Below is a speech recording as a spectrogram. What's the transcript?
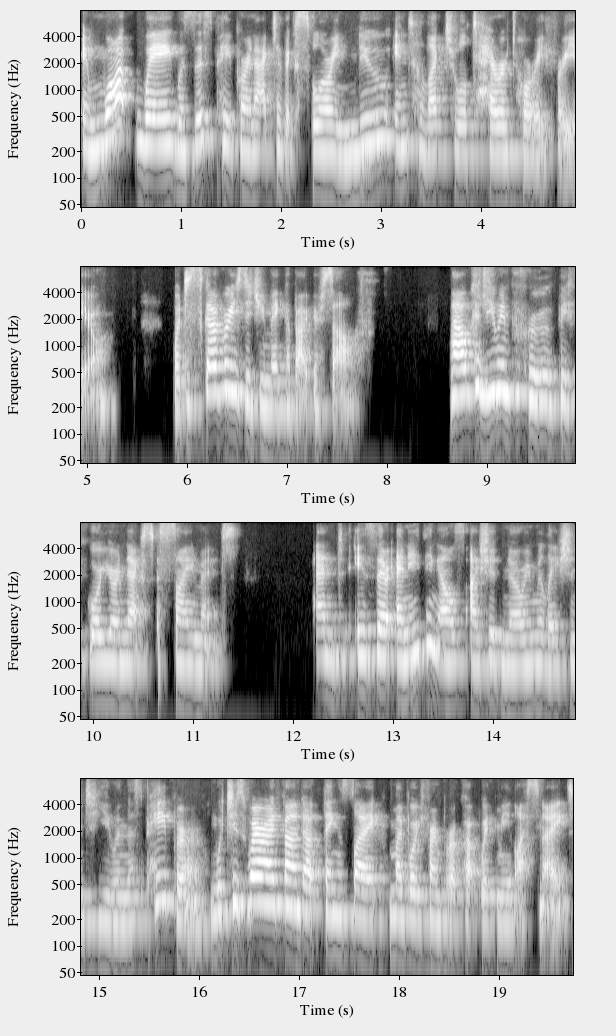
In what way was this paper an act of exploring new intellectual territory for you? What discoveries did you make about yourself? How could you improve before your next assignment? And is there anything else I should know in relation to you in this paper? Which is where I found out things like my boyfriend broke up with me last night.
